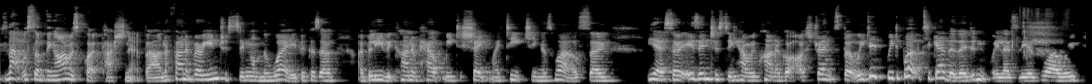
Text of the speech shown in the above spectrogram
So that was something I was quite passionate about. And I found it very interesting on the way because I, I believe it kind of helped me to shape my teaching as well. So yeah, so it is interesting how we kind of got our strengths, but we did we worked together, though, didn't we, Leslie? As well, we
